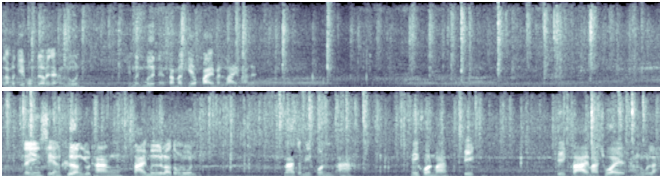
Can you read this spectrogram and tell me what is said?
แล้วเมื่อกี้ผมเดินมาจากทางนู้น ที่มืดๆเนี่ยแต่เมื่อกี้ไฟมันไล่มาเลยได้ยินเสียงเครื่องอยู่ทางซ้ายมือเราตรงนู้น น่าจะมีคน อะ มีคนมาปีก ปีกซ้ายมาช่วยทางนู้นละ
